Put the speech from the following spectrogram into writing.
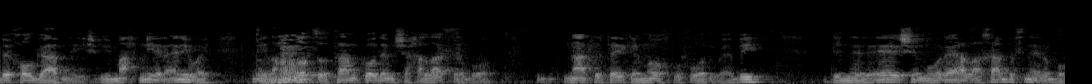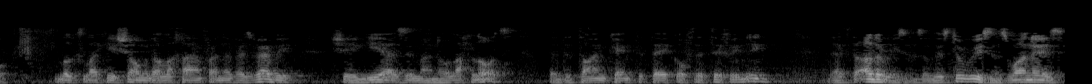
בכל גבנה, יש be מחמיר anyway, מלחלוץ אותם קודם שחלקת בו, not to take him off before the Rebbe, ונראה שמורה הלכה בפני רבו. looks like he's showing the halacha in front of his Rebbe, שהגיע זמנו לחלוץ, that the time came to take off the tefillin. That's the other reason. So there's two reasons. One is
